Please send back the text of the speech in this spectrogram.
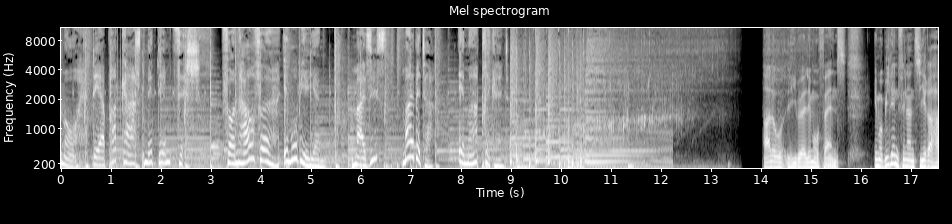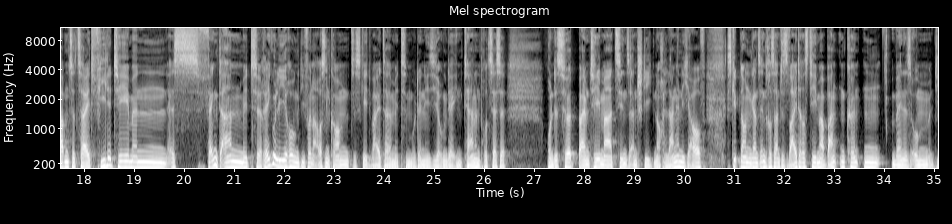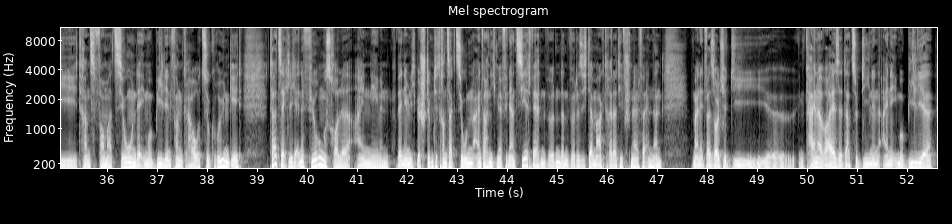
Limo, der Podcast mit dem Zisch. Von Haufe Immobilien. Mal süß, mal bitter. Immer prickelnd. Hallo, liebe Limo-Fans. Immobilienfinanzierer haben zurzeit viele Themen. Es fängt an mit Regulierung, die von außen kommt. Es geht weiter mit Modernisierung der internen Prozesse. Und es hört beim Thema Zinsanstieg noch lange nicht auf. Es gibt noch ein ganz interessantes weiteres Thema. Banken könnten, wenn es um die Transformation der Immobilien von Grau zu Grün geht, tatsächlich eine Führungsrolle einnehmen. Wenn nämlich bestimmte Transaktionen einfach nicht mehr finanziert werden würden, dann würde sich der Markt relativ schnell verändern. Ich meine etwa solche, die äh, in keiner Weise dazu dienen, eine Immobilie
